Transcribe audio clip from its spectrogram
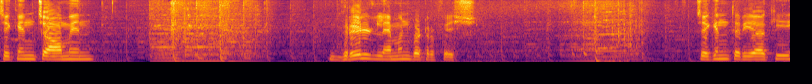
chicken chowmein grilled lemon butter fish chicken teriyaki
